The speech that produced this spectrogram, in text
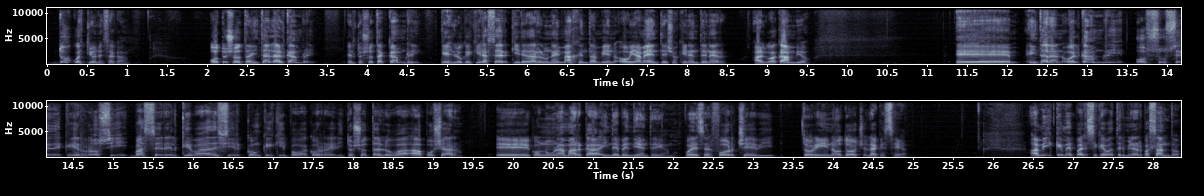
dos cuestiones acá. O Toyota instala el Camry, el Toyota Camry, que es lo que quiere hacer, quiere darle una imagen también, obviamente, ellos quieren tener algo a cambio. Eh, instalan o el Camry o sucede que Rossi va a ser el que va a decir con qué equipo va a correr y Toyota lo va a apoyar eh, con una marca independiente, digamos. Puede ser Ford, Chevy, Torino, Dodge, la que sea. A mí, ¿qué me parece que va a terminar pasando?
